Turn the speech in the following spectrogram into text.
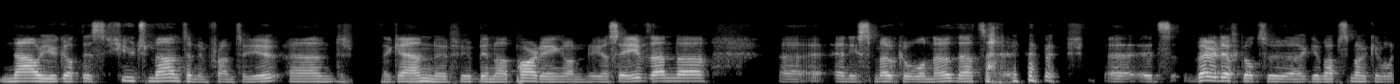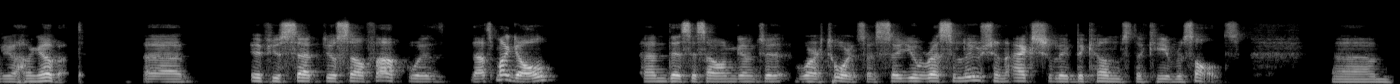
now you've got this huge mountain in front of you. And again, if you've been out partying on New Year's Eve, then uh, uh, any smoker will know that uh, it's very difficult to uh, give up smoking when you're hungover. Uh, if you set yourself up with, that's my goal, and this is how I'm going to work towards it. So your resolution actually becomes the key results. Um,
